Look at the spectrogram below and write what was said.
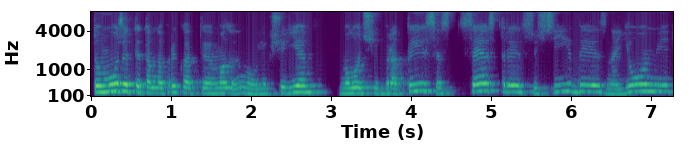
то можете там, наприклад, е, ну, якщо є молодші брати, сес- сестри, сусіди, знайомі,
